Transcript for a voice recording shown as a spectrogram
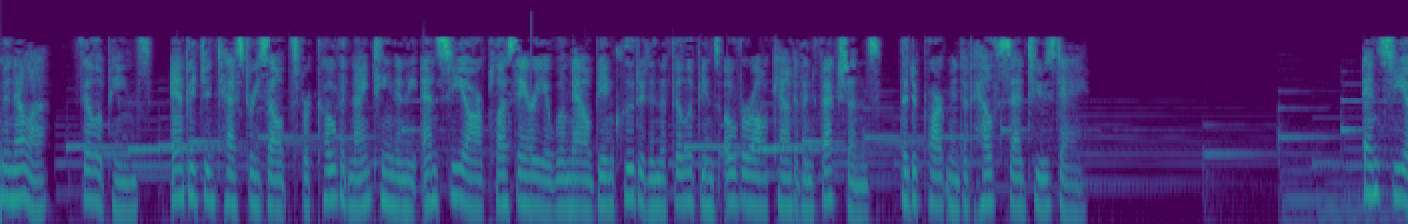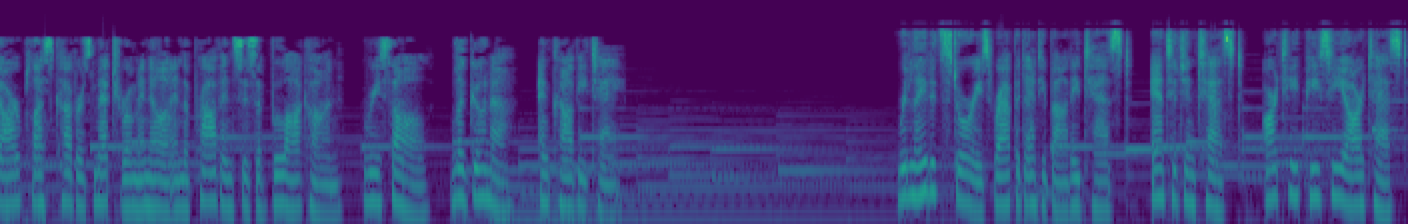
Manila, Philippines, antigen test results for COVID-19 in the NCR Plus area will now be included in the Philippines' overall count of infections, the Department of Health said Tuesday. NCR Plus covers Metro Manila and the provinces of Bulacan, Rizal, Laguna, and Cavite. Related stories Rapid antibody test, antigen test, RT-PCR test,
